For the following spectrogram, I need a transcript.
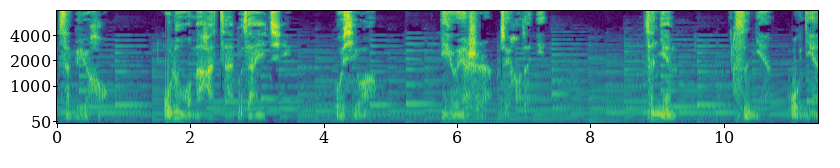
三个月后，无论我们还在不在一起，我希望你永远是最好的你。三年、四年、五年，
